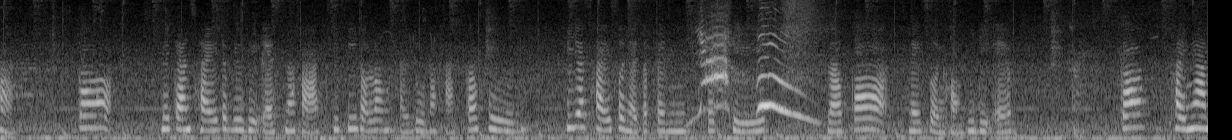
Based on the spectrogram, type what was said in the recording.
ค่ะก็ในการใช้ WPS นะคะ ที่พี่เขาลองใช้ดูนะคะ ก็คือที่จะใช้ส่วนใหญ่จะเป็น s p r e a d s แล้วก็ในส่วนของ PDF ก็ใช้งาน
